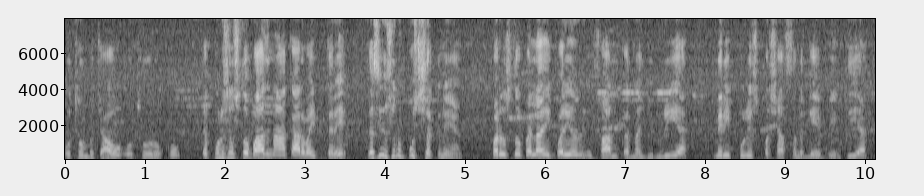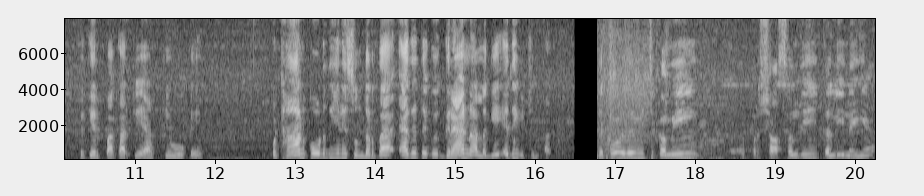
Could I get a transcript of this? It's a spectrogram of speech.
ਉੱਥੋਂ ਬਚਾਓ, ਉੱਥੋਂ ਰੋਕੋ ਤੇ ਪੁਲਿਸ ਉਸ ਤੋਂ ਬਾਅਦ ਨਾ ਕਾਰਵਾਈ ਕਰੇ ਤੇ ਅਸੀਂ ਉਸ ਨੂੰ ਪੁੱਛ ਸਕਨੇ ਆ। ਪਰ ਉਸ ਤੋਂ ਪਹਿਲਾਂ ਇੱਕ ਵਾਰੀ ਇਨਫਾਰਮ ਕਰਨਾ ਜ਼ਰੂਰੀ ਹੈ ਮੇਰੀ ਪੁਲਿਸ ਪ੍ਰਸ਼ਾਸਨ ਅੱਗੇ ਇਹ ਬੇਨਤੀ ਹੈ ਕਿ ਕਿਰਪਾ ਕਰਕੇ ਐਕਟਿਵ ਹੋ ਕੇ ਪਠਾਨਕੋਟ ਦੀ ਜਿਹੜੀ ਸੁੰਦਰਤਾ, ਇਹਦੇ ਤੇ ਕੋਈ ਗ੍ਰਹਿ ਨਾ ਲੱਗੇ, ਇਹਦੀ ਵੀ ਚਿੰਤਾ ਕਰੋ। ਦੇਖੋ, ਇਹਦੇ ਵਿੱਚ ਕਮੀ ਪ੍ਰਸ਼ਾਸਨ ਦੀ ਇਕੱਲੀ ਨਹੀਂ ਹੈ।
